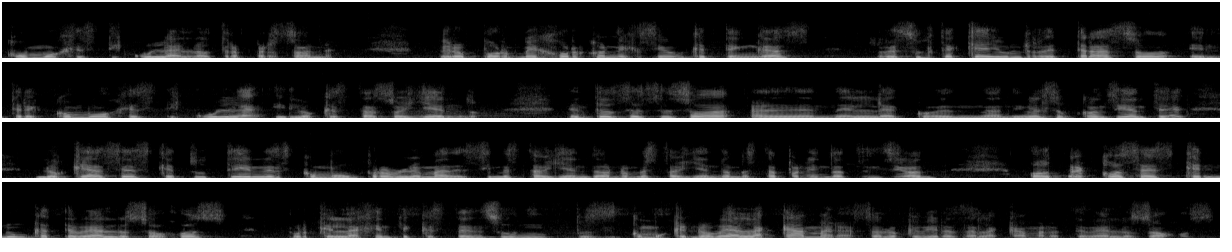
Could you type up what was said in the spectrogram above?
cómo gesticula la otra persona, pero por mejor conexión que tengas, resulta que hay un retraso entre cómo gesticula y lo que estás oyendo. Entonces eso en el, a nivel subconsciente lo que hace es que tú tienes como un problema de si me está oyendo no me está oyendo, me está poniendo atención. Otra cosa es que nunca te vea los ojos, porque la gente que está en Zoom, pues como que no vea la cámara, solo que vieras a la cámara te vea los ojos.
